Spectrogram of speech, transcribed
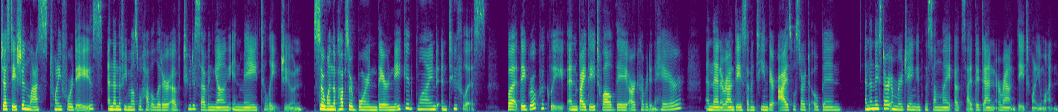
gestation lasts 24 days, and then the females will have a litter of two to seven young in May to late June. So when the pups are born, they're naked, blind, and toothless, but they grow quickly, and by day 12, they are covered in hair. And then around day 17, their eyes will start to open. And then they start emerging into the sunlight outside their den around day 21.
